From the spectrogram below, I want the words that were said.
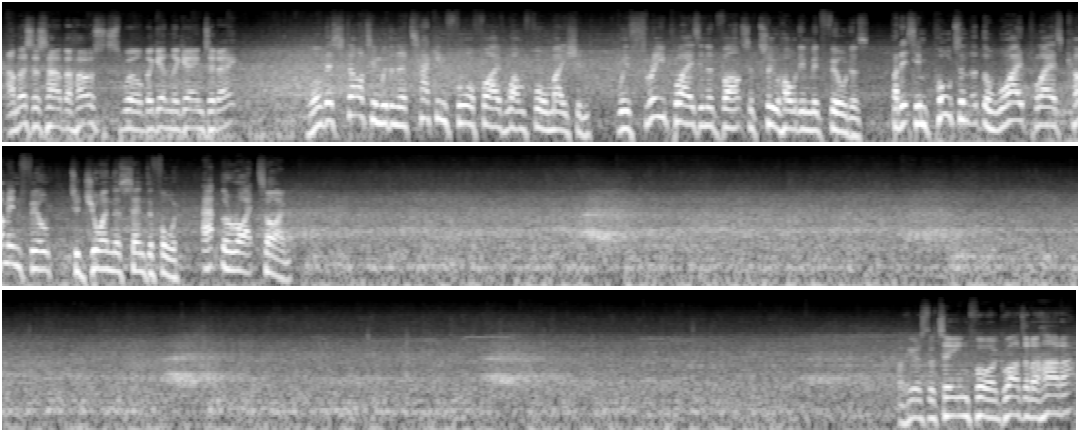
And this is how the hosts will begin the game today. Well, they're starting with an attacking 4-5-1 formation with three players in advance of two holding midfielders. But it's important that the wide players come in field to join the centre forward at the right time. Well, here's the team for Guadalajara.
